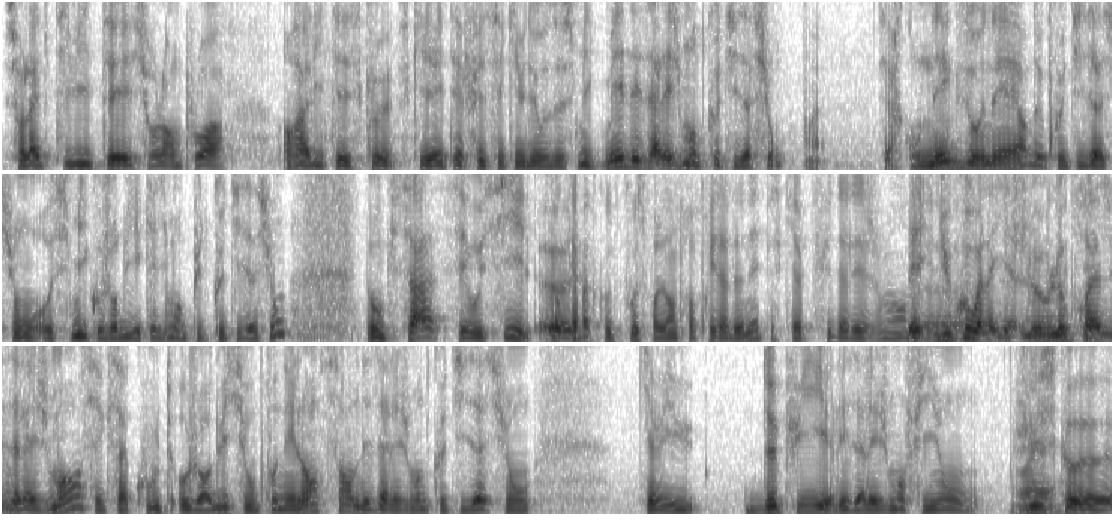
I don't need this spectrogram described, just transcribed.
sur l'activité, sur l'emploi, en réalité, ce, que, ce qui a été fait, c'est qu'il y a eu des hausses de SMIC, mais des allègements de cotisations. C'est-à-dire qu'on exonère de cotisations au SMIC. Aujourd'hui, il n'y a quasiment plus de cotisations. Donc ça, c'est aussi... Donc il n'y a pas de coup de pouce pour les entreprises à donner, puisqu'il n'y a plus d'allègement. Mais du coup, voilà, le, problème des allègements, c'est que ça coûte aujourd'hui, si vous prenez l'ensemble des allègements de cotisations qu'il y avait eu depuis les allègements Fillon jusqu'au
